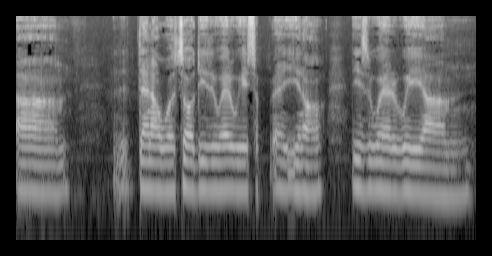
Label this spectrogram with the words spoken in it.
Um, then I was told this is where we, uh, you know, this is where we um,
